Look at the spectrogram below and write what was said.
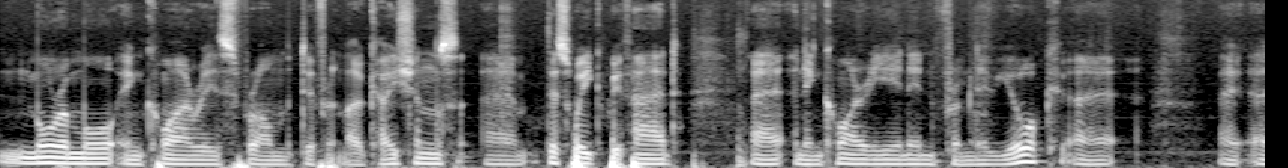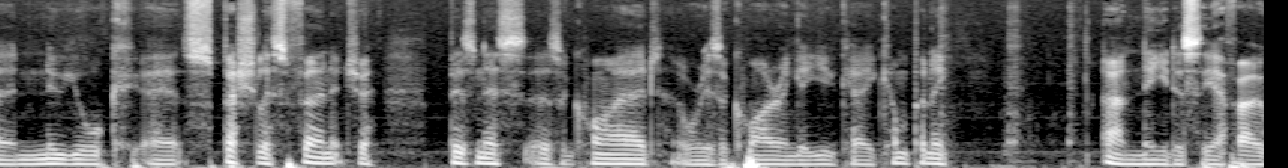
more and more inquiries from different locations. Um, this week we've had uh, an inquiry in, in from New York. Uh, a, a, New York uh, specialist furniture business has acquired or is acquiring a UK company and need a CFO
